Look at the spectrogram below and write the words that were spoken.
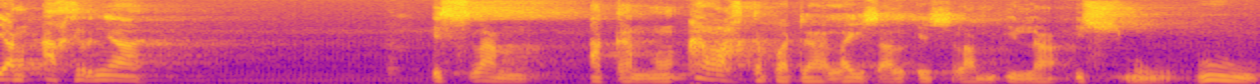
yang akhirnya Islam akan mengarah kepada laisal Islam ila ismuhu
